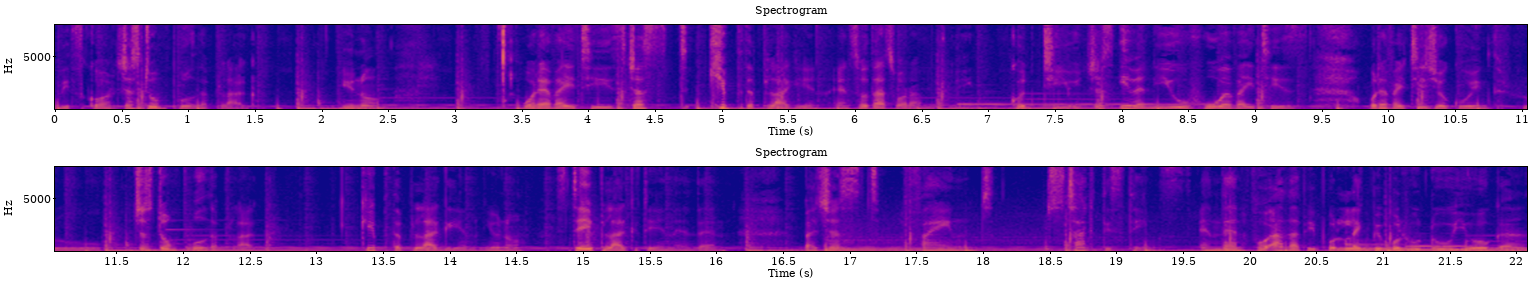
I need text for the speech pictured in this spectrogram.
with God, just don't pull the plug. You know, whatever it is, just keep the plug in. And so that's what I'm doing. Continue. Just even you, whoever it is, whatever it is you're going through, just don't pull the plug. Keep the plug in, you know, stay plugged in and then, but just find start these things. And then for other people like people who do yoga.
